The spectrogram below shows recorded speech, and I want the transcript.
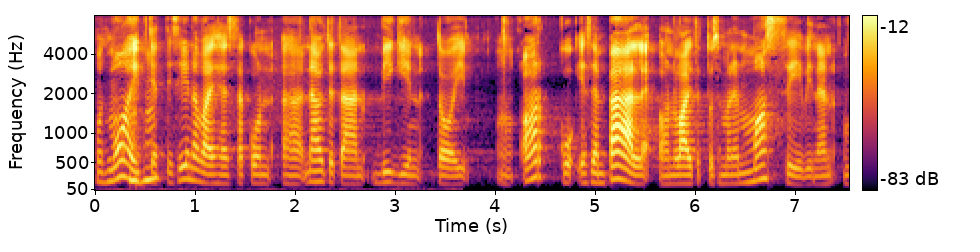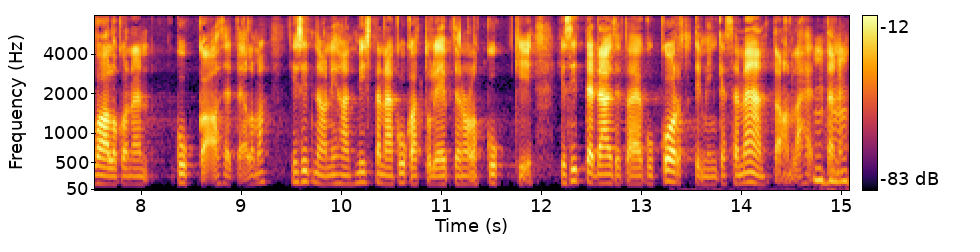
mutta mua mm-hmm. itketti siinä vaiheessa, kun äh, näytetään Bigin toi mm, arkku ja sen päälle on laitettu semmoinen massiivinen valkoinen kukka-asetelma. Ja sitten ne on ihan, että mistä nämä kukat tuli, ei pitänyt olla kukkia. Ja sitten näytetään joku kortti, minkä Samantha on lähettänyt. Mm-hmm.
